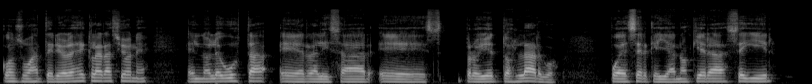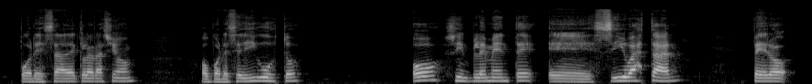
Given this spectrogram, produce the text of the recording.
con sus anteriores declaraciones él no le gusta eh, realizar eh, proyectos largos. Puede ser que ya no quiera seguir por esa declaración o por ese disgusto o simplemente eh, sí va a estar, pero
